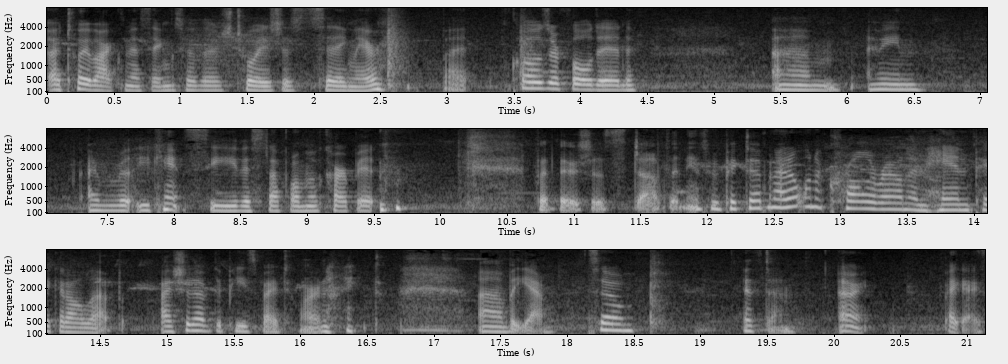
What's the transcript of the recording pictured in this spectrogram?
a toy box missing, so there's toys just sitting there. But clothes are folded. Um, I mean, I really, you can't see the stuff on the carpet, but there's just stuff that needs to be picked up, and I don't want to crawl around and hand pick it all up. I should have the piece by tomorrow night. Uh, but yeah, so it's done. All right, bye guys.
